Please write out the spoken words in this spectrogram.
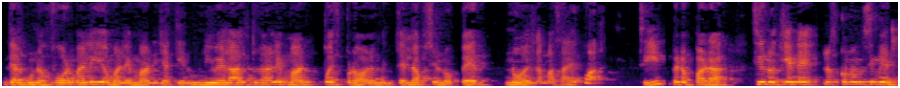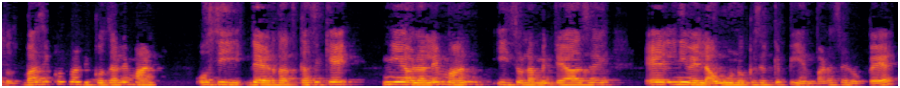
de alguna forma el idioma alemán y ya tiene un nivel alto de alemán, pues probablemente la opción OPER no es la más adecuada, ¿sí? Pero para, si uno tiene los conocimientos básicos, básicos de alemán, o si de verdad casi que ni habla alemán y solamente hace el nivel A1, que es el que piden para ser OPER,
